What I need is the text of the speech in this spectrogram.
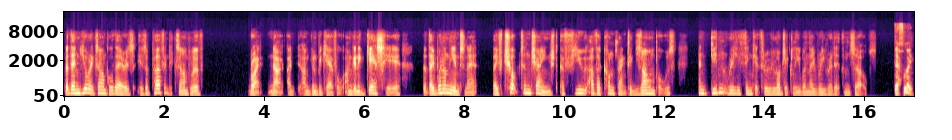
But then your example there is is a perfect example of, right, no, I, I'm going to be careful. I'm going to guess here that they went on the internet, they've chopped and changed a few other contract examples and didn't really think it through logically when they reread it themselves. Definitely.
